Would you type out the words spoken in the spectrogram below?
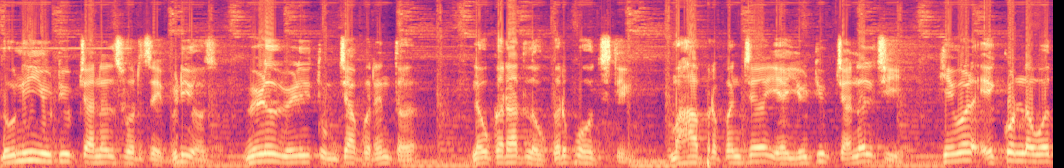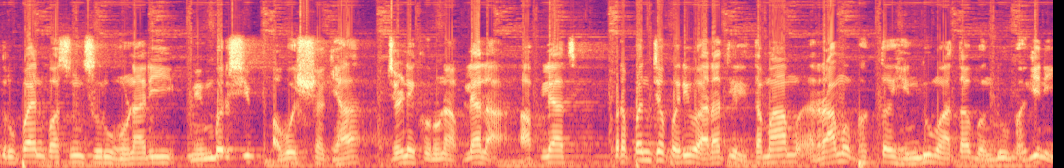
दोन्ही युट्यूब चॅनल्सवरचे व्हिडिओज वेळोवेळी तुमच्यापर्यंत लवकरात लवकर पोहोचतील. महाप्रपंच या युट्यूब चॅनलची केवळ एकोणनव्वद रुपयांपासून सुरू होणारी मेंबरशिप अवश्य घ्या जेणेकरून आपल्याला आपल्याच प्रपंच परिवारातील तमाम रामभक्त हिंदू माता बंधू भगिनी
